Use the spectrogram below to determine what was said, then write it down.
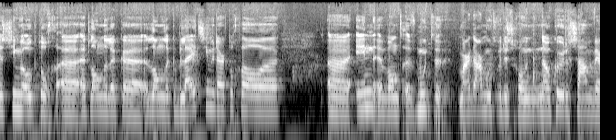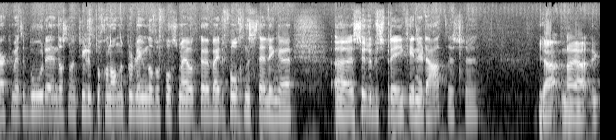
zien we ook toch het landelijke, landelijke beleid zien we daar toch wel in. Want het moet, maar daar moeten we dus gewoon nauwkeurig samenwerken met de boeren. En dat is natuurlijk toch een ander probleem... dat we volgens mij ook bij de volgende stellingen zullen bespreken inderdaad. Dus... Ja, nou ja, ik,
